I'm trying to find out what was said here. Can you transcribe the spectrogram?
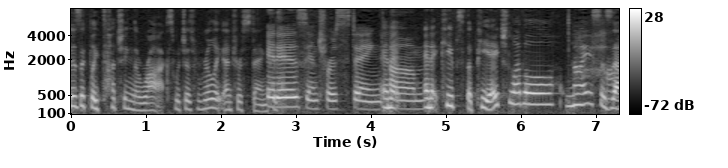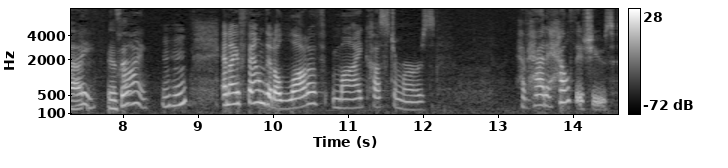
physically touching the rocks, which is really interesting. It is interesting. and it, Um, and it keeps the pH level nice. Is High, that is it? high. hmm And I've found that a lot of my customers have had health issues.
